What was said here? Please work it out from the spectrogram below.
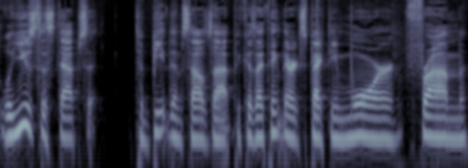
will use the steps to beat themselves up because I think they're expecting more from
